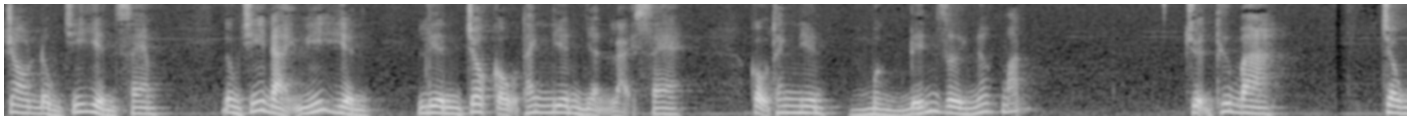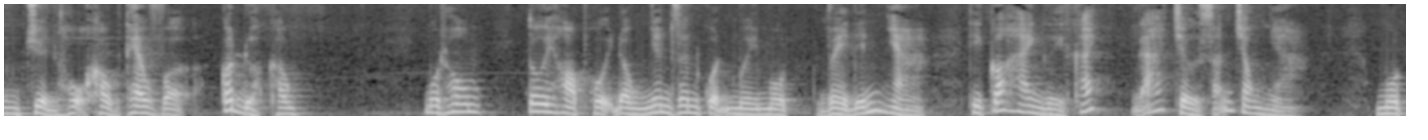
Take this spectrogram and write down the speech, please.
cho đồng chí Hiền xem, đồng chí Đại úy Hiền liền cho cậu thanh niên nhận lại xe. Cậu thanh niên mừng đến rơi nước mắt. Chuyện thứ ba, chồng chuyển hộ khẩu theo vợ có được không? Một hôm, tôi họp hội đồng nhân dân quận 11 về đến nhà thì có hai người khách đã chờ sẵn trong nhà. Một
